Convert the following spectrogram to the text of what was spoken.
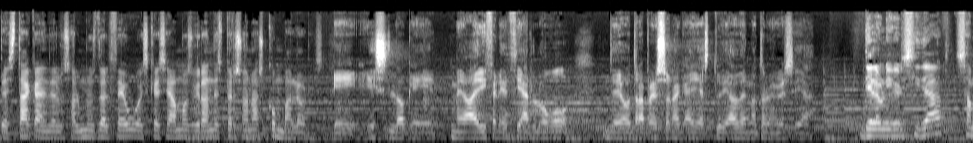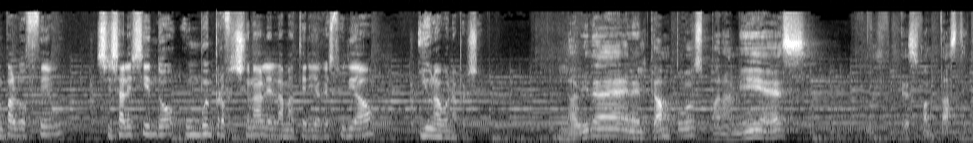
destaca entre los alumnos del CEU es que seamos grandes personas con valores. Es lo que me va a diferenciar luego de otra persona que haya estudiado en otra universidad. De la Universidad San Pablo CEU se sale siendo un buen profesional en la materia que he estudiado y una buena persona. La vida en el campus para mí es, es fantástica.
